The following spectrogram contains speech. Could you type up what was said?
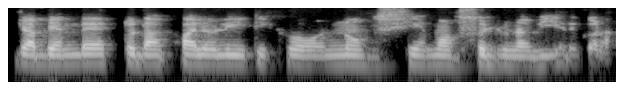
già abbiamo detto, dal paleolitico non si è mosso di una virgola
